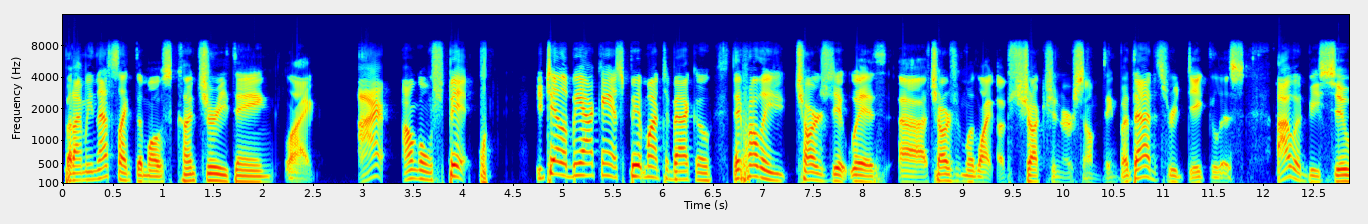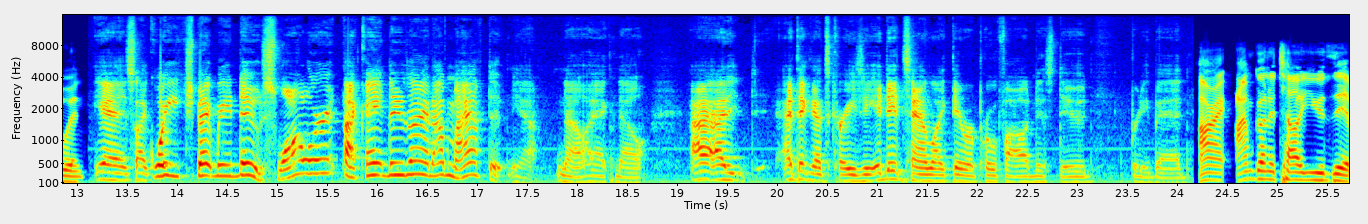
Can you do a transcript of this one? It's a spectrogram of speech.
But I mean, that's like the most country thing. Like, I, I'm going to spit. You telling me I can't spit my tobacco? They probably charged it with, uh, charged him with like obstruction or something. But that is ridiculous. I would be suing. Yeah, it's like, what do you expect me to do? Swallow it? I can't do that. I'm gonna have to. Yeah, no, heck no. I, I, I think that's crazy. It did sound like they were profiling this dude pretty bad. All right, I'm going to tell you the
